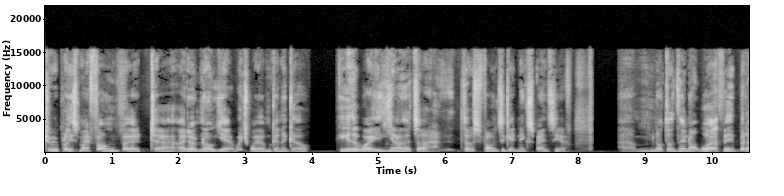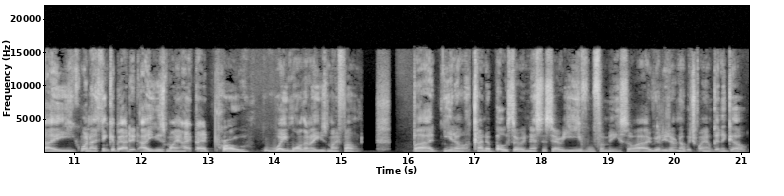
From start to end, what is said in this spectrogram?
to replace my phone, but uh, I don't know yet which way I'm going to go. Either way, you know, that's a, those phones are getting expensive. Um, not that they're not worth it, but I, when I think about it, I use my iPad Pro way more than I use my phone. But, you know, kind of both are a necessary evil for me. So I really don't know which way I'm going to go.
